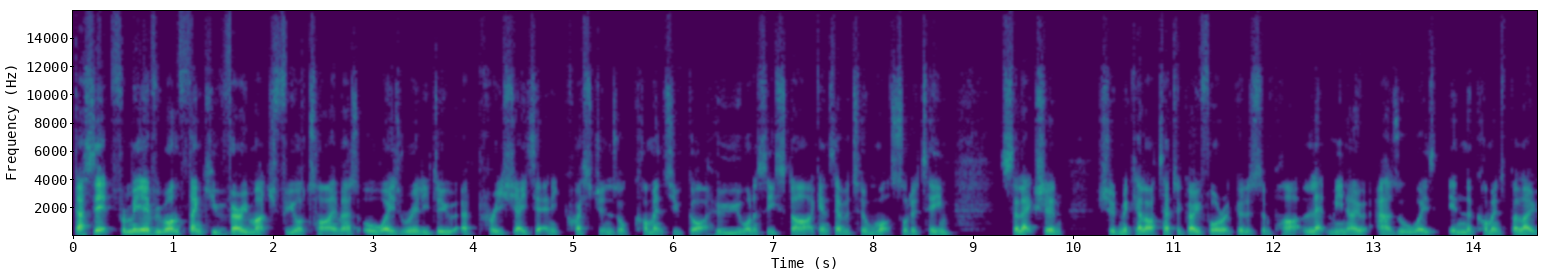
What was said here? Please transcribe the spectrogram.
That's it from me, everyone. Thank you very much for your time. As always, really do appreciate it. Any questions or comments you've got, who you want to see start against Everton, what sort of team selection should Mikel Arteta go for at Goodison Park? Let me know, as always, in the comments below,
